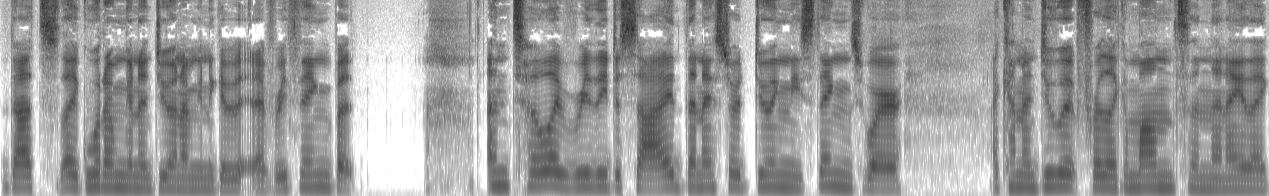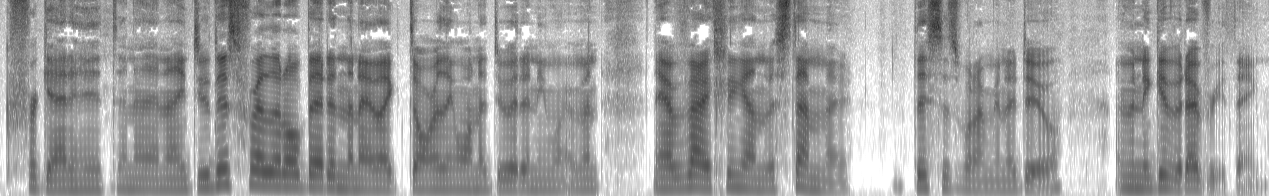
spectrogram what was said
that's like what I'm gonna do and I'm gonna give it everything but until I really decide, then I start doing these things where I kind of do it for like a month and then I like forget it and then I do this for a little bit and then I like don't really want to do it anymore. Men när jag verkligen bestämmer, this is what I'm gonna do. I'm gonna give it everything.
